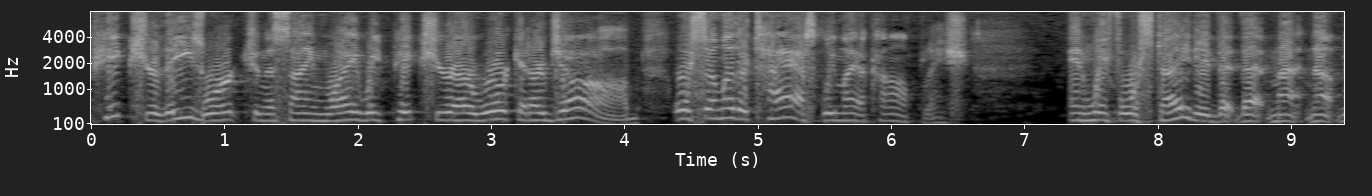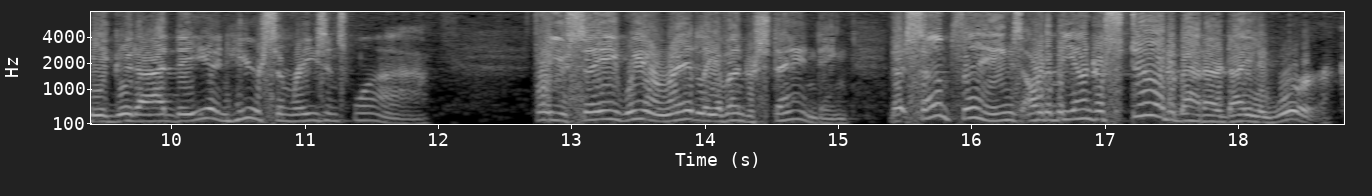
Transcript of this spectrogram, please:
picture these works in the same way we picture our work at our job or some other task we may accomplish. And we forestated that that might not be a good idea, and here are some reasons why. For you see, we are readily of understanding that some things are to be understood about our daily work.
